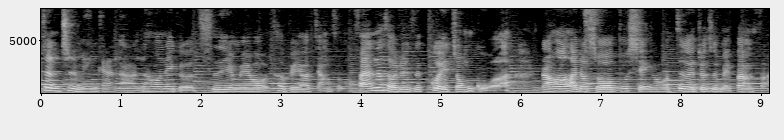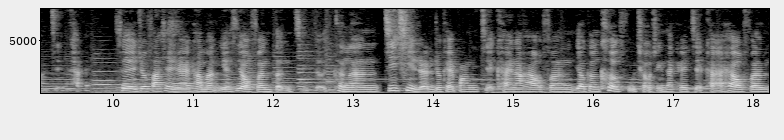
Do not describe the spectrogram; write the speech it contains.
政治敏感啊，然后那个词也没有特别要讲什么，反正那时候就是贵中国啦。然后他就说不行哦，这个就是没办法解开，所以就发现原来他们也是有分等级的，可能机器人就可以帮你解开，然后还有分要跟客服求情才可以解开，还有分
